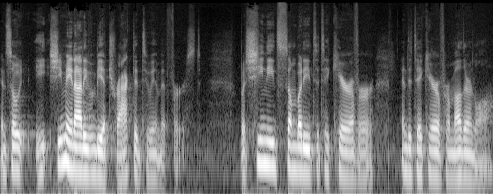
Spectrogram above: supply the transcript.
And so he, she may not even be attracted to him at first. But she needs somebody to take care of her and to take care of her mother in law.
